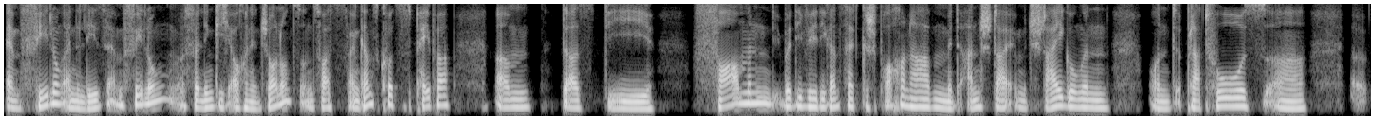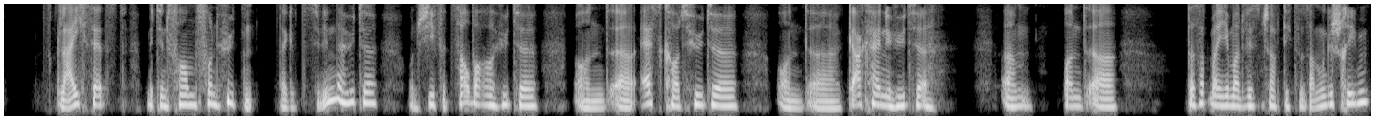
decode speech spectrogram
Empfehlung, eine Leseempfehlung. Das verlinke ich auch in den Show Notes. Und zwar ist es ein ganz kurzes Paper, ähm, das die Formen, über die wir die ganze Zeit gesprochen haben, mit, Anste mit Steigungen und Plateaus, äh, äh, gleichsetzt mit den Formen von Hüten. Da gibt es Zylinderhüte und schiefe Zaubererhüte und äh, Escort-Hüte und äh, gar keine Hüte. Ähm, und äh, das hat mal jemand wissenschaftlich zusammengeschrieben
